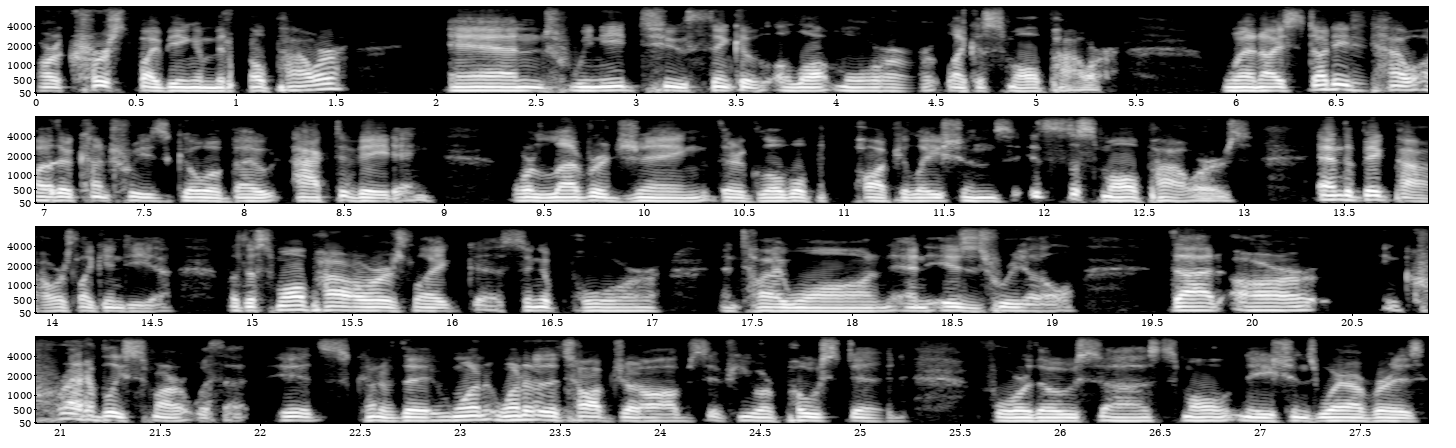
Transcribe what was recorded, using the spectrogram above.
are cursed by being a middle power, and we need to think of a lot more like a small power. When I studied how other countries go about activating or leveraging their global populations, it's the small powers and the big powers like India, but the small powers like uh, Singapore and Taiwan and Israel that are incredibly smart with it. It's kind of the one one of the top jobs if you are posted for those uh, small nations wherever is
